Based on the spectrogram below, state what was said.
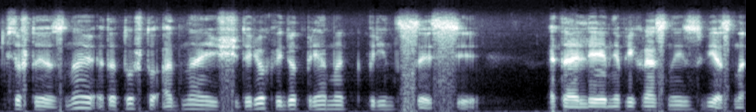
Все, что я знаю, это то, что одна из четырех ведет прямо к принцессе. Эта аллея мне прекрасно известна.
